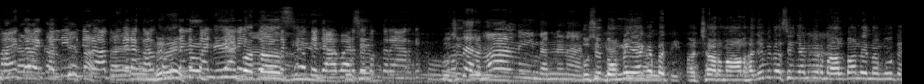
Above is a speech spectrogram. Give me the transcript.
ਮੈਂ ਘਰੇ ਇਕੱਲੀ ਹੁੰਦੀ ਰਾਤ ਨੂੰ ਮੇਰਾ ਗੱਲ ਕਰਦੇ ਨੇ ਪੰਜ ਜਾਣੇ ਇਕੱਠੇ ਹੋ ਕੇ ਜਾ ਵੜਦੇ ਬੱਕਰੇ ਆਣ ਕੇ। ਤੂੰ ਧਰਮਾਲ ਨਹੀਂ ਬੰਨਣਾ ਤੁਸੀਂ ਦੋਨੇ ਆ ਕਿ ਬੱਚੇ ਅੱਛਾ ਰਮਾਲ ਹਜੇ ਵੀ ਦੱਸੀ ਜਾਣੀ ਰਮਾਲ ਬੰਨ ਲੈਂਦਾ ਮੂੰਹ ਤੇ।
